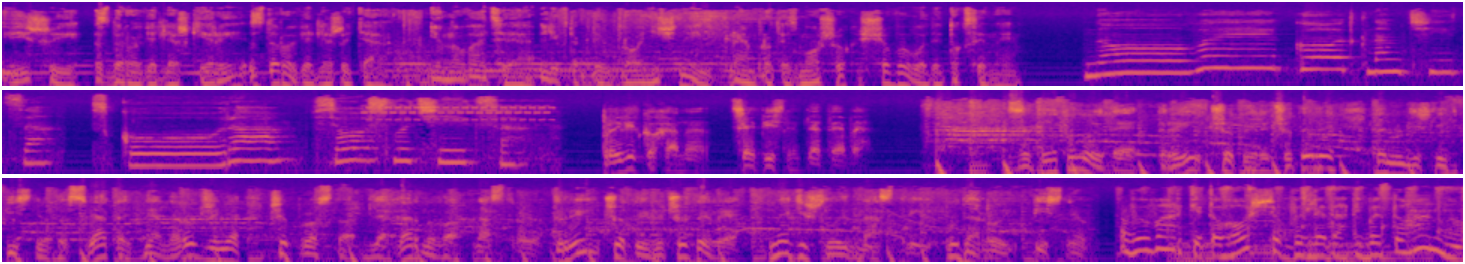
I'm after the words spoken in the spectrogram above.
Віши здоров'я для шкіри, здоров'я для життя. Інновація Ліфтактив Про нічний крем проти зморшок, що виводить токсини. Новый год к нам мчится, скоро все случится. Привіт, кохана. Ця пісня для тебе. Зателефонуйте 344 та надішліть пісню до свята, дня народження чи просто для гарного настрою. 344. Надійшли настрій. Подаруй пісню. Ви варті того, щоб виглядати бездоганно.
